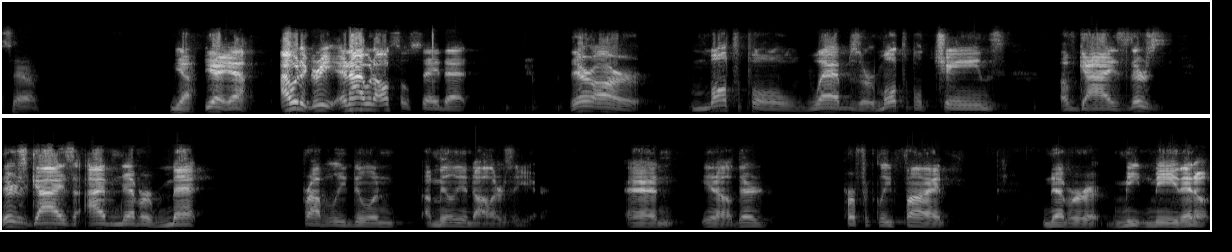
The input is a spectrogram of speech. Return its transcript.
So, Yeah, yeah yeah i would agree and i would also say that there are multiple webs or multiple chains of guys there's there's guys i've never met probably doing a million dollars a year. And you know they're perfectly fine. Never meeting me. They don't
